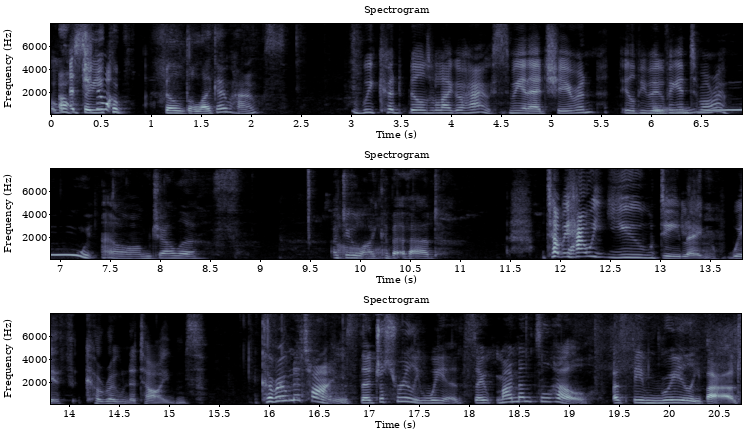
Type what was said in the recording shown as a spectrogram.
Oh, Uh, so do you, know what? could build a Lego house. we could build a Lego house. Me and Ed Sheeran. He'll be moving in tomorrow. Oh, I'm jealous. I do like a bit of Ed. Tell me, how are you dealing with Corona times? Corona times, they're just really weird. So my mental health has been really bad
